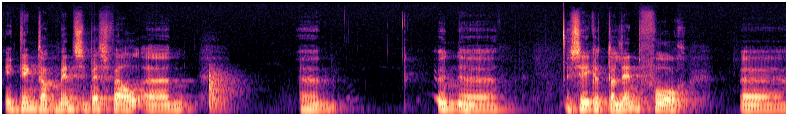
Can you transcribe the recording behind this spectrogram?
ik denk dat mensen best wel um, um, een uh, zeker talent voor uh,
